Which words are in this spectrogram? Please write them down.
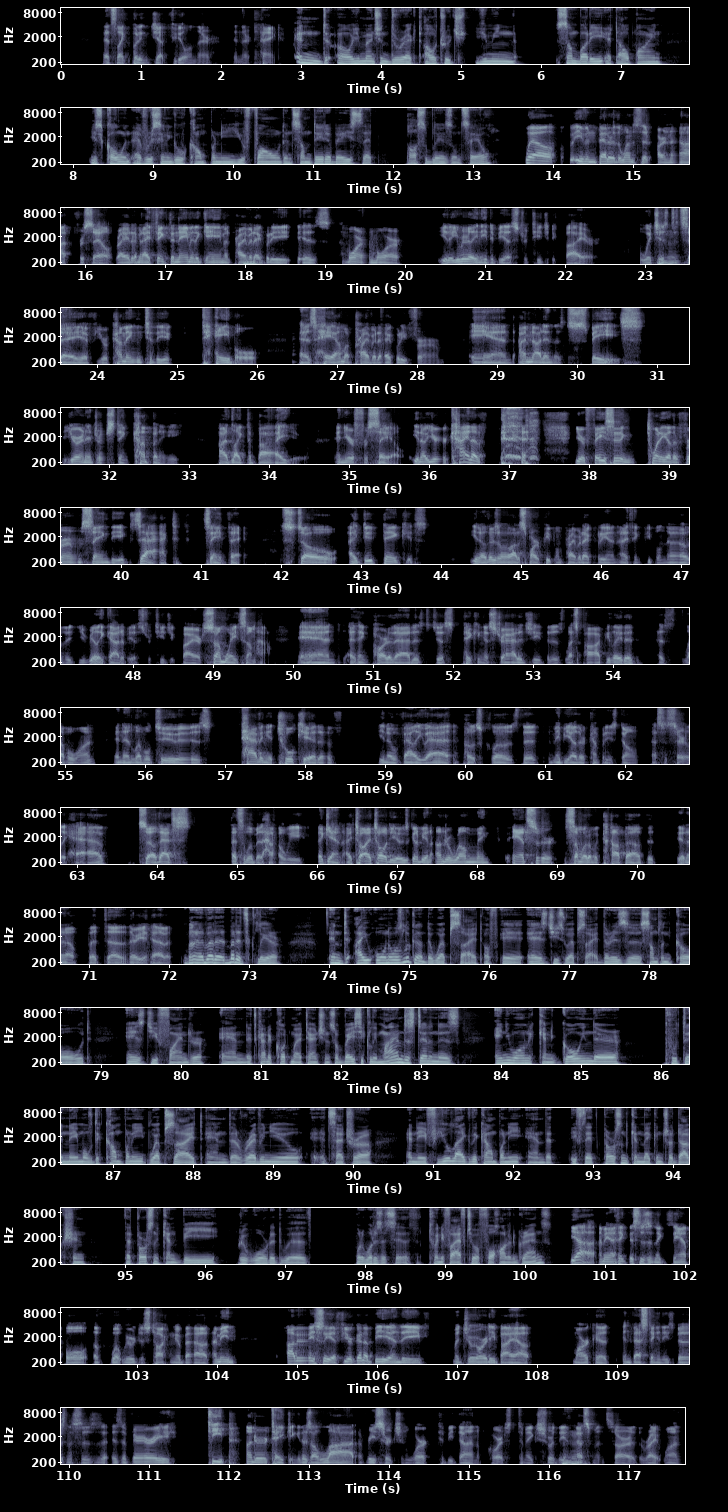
That's like putting jet fuel in their in their tank. And oh, you mentioned direct outreach. You mean somebody at Alpine is calling every single company you found in some database that possibly is on sale? Well, even better, the ones that are not for sale, right? I mean, I think the name of the game in private Mhm. equity is more and more, you know, you really need to be a strategic buyer, which is Mhm. to say, if you're coming to the table as, hey, I'm a private equity firm and I'm not in the space, you're an interesting company, I'd like to buy you and you're for sale. You know, you're kind of you're facing 20 other firms saying the exact same thing. So I do think it's, you know, there's a lot of smart people in private equity, and I think people know that you really got to be a strategic buyer some way, somehow. And I think part of that is just picking a strategy that is less populated as level one. And then level two is having a toolkit of, you know, value add post close that maybe other companies don't necessarily have. So that's that's a little bit how we again I, to, I told you it was going to be an underwhelming answer somewhat of a cop out that you know but uh, there you have it But but but it's clear. And I when I was looking at the website of ASG's website, there is uh, something called ASG Finder, and it kind of caught my attention. So basically, my understanding is anyone can go in there, put the name of the company, website, and the revenue, etc. And if you like the company, and that if that person can make introduction, that person can be rewarded with what what does it say? Twenty five to four hundred grands. Yeah, I mean, I think this is an example of what we were just talking about. I mean, obviously, if you're going to be in the majority buyout market, investing in these businesses is a very deep undertaking. There's a lot of research and work to be done, of course, to make sure the mm-hmm. investments are the right ones.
